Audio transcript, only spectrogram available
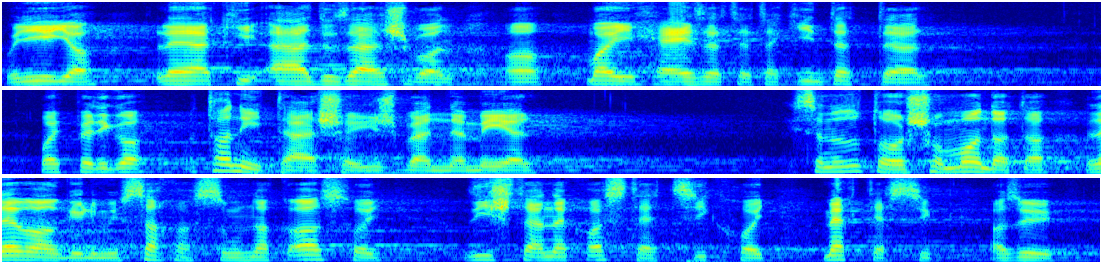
vagy így a lelki áldozásban a mai helyzete tekintettel, vagy pedig a, a tanítása is bennem él. Hiszen az utolsó mondata az evangéliumi szakaszunknak az, hogy az Istennek azt tetszik, hogy megtesszük az ő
